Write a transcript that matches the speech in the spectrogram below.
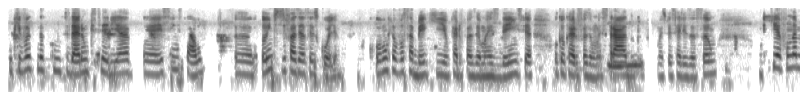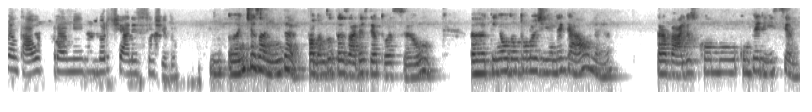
o que vocês consideram que seria é, essencial uh, antes de fazer essa escolha? Como que eu vou saber que eu quero fazer uma residência, ou que eu quero fazer um mestrado, uma especialização? O que é fundamental para me nortear nesse sentido? Antes ainda, falando das áreas de atuação, uh, tem a odontologia legal, né? Trabalhos como com perícia.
